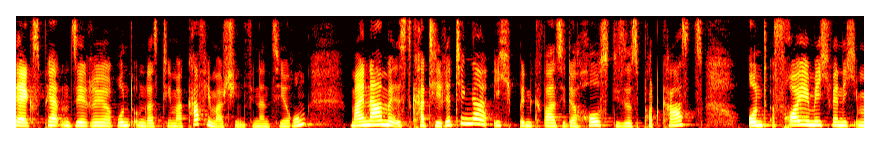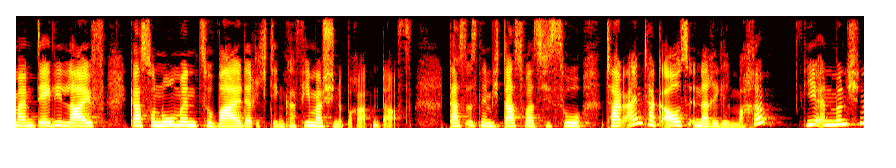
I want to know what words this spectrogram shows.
der Expertenserie rund um das Thema Kaffeemaschinenfinanzierung. Mein Name ist Kathi Rittinger. Ich bin quasi der Host dieses Podcasts und freue mich, wenn ich in meinem Daily Life Gastronomen zur Wahl der richtigen Kaffeemaschine beraten darf. Das ist nämlich das, was ich so Tag ein, Tag aus in der Regel mache hier in München.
